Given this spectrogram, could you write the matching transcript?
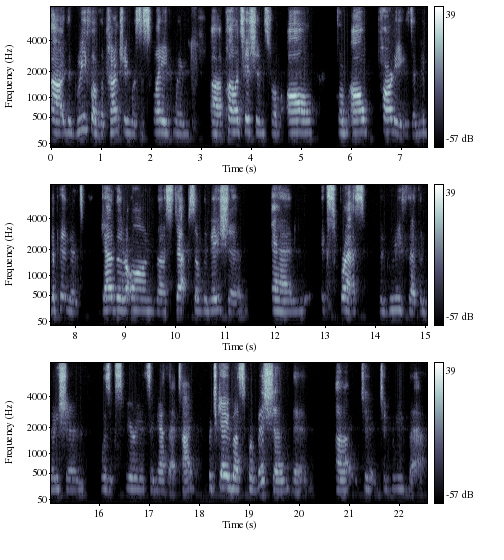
uh, the grief of the country was displayed when uh, politicians from all from all parties and independents gathered on the steps of the nation and expressed the grief that the nation was experiencing at that time, which gave us permission then uh, to, to grieve that.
